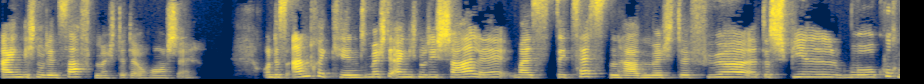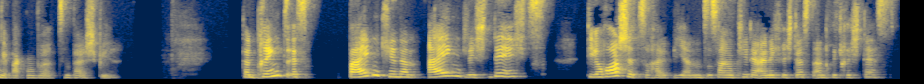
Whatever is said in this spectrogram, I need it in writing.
eigentlich nur den Saft möchte, der Orange, und das andere Kind möchte eigentlich nur die Schale, weil es die Zesten haben möchte für das Spiel, wo Kuchen gebacken wird, zum Beispiel. dann bringt es beiden Kindern eigentlich nichts, die Orange zu halbieren und zu sagen, okay, der eine kriegt das, der andere kriegt das.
